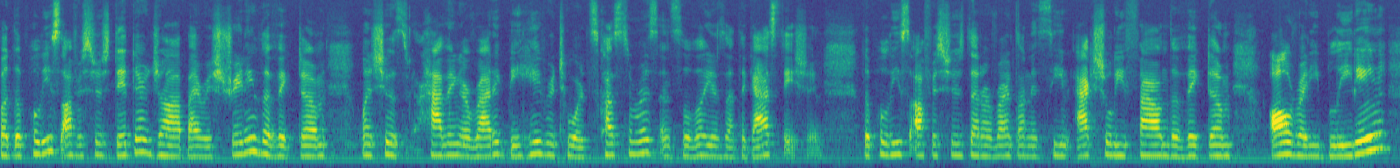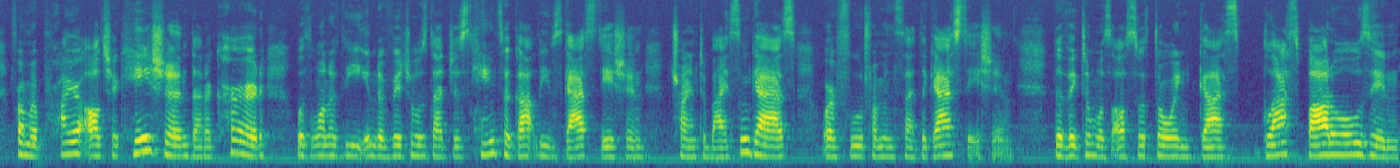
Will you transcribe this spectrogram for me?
But the police officers did their job by restraining the victim when she was having erratic behavior towards customers and civilians at the gas station. The police officers that arrived on the scene actually found the victim already bleeding from a prior altercation that occurred with one of the individuals individuals that just came to Gottlieb's gas station trying to buy some gas or food from inside the gas station. The victim was also throwing gas glass bottles and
